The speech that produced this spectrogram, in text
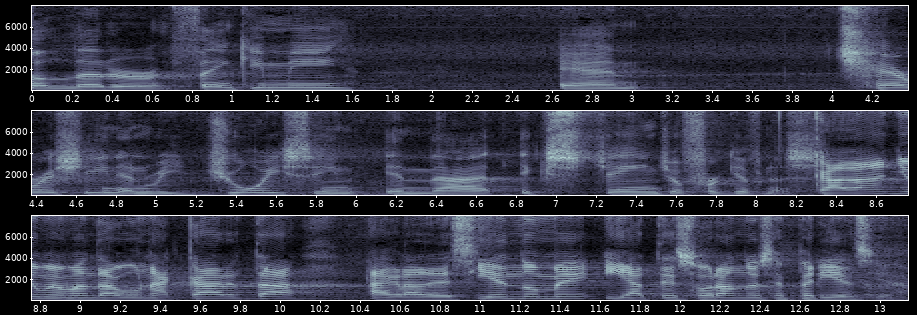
a letter thanking me and cherishing and rejoicing in that exchange of forgiveness. Cada año me mandaba una carta agradeciéndome y atesorando esa experiencia.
